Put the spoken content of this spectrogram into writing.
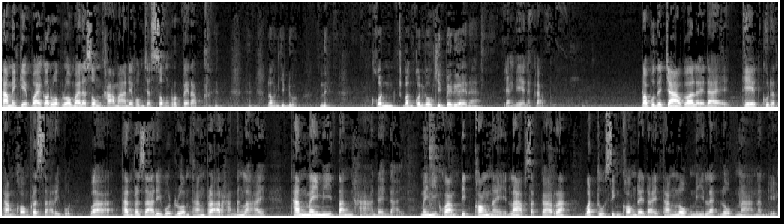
ถ้าไม่เก็บไว้ก็รวบรวมไว้แล้วส่งข่าวมา เดี๋ยวผมจะส่งรถไปรับ ลองคิดดู คนบางคนเขาคิดไปเรื่อยนะ อย่างนี้นะครับ พระพุทธเจ้าก็เลยได้เทศคุณธรรมของพระสารีบุตร ว่าท่านพระสารีบุตรรวมทั้งพระอรหันต์ทั้งหลาย ท่านไม่มีตัณหาใด ๆ ไม่มีความติดข้องในลาบสักการะวัตถุสิ่งของใด ๆ ทั้งโลกนี้และโลกหน้านั่นเอง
